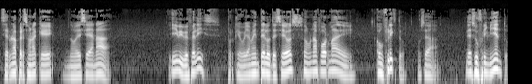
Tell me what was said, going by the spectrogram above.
ser una persona que no desea nada y vive feliz, porque obviamente los deseos son una forma de conflicto, o sea, de sufrimiento.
